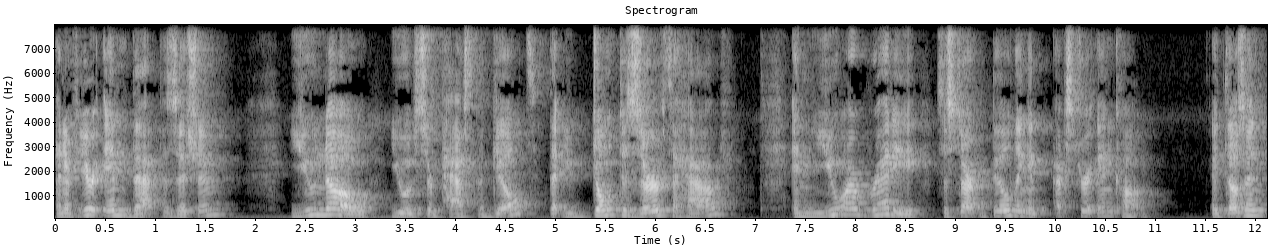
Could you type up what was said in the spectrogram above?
And if you're in that position, you know you have surpassed the guilt that you don't deserve to have, and you are ready to start building an extra income. It doesn't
